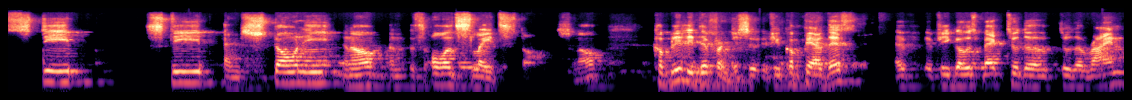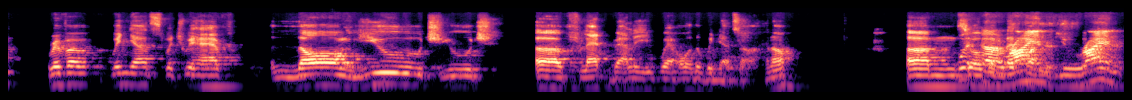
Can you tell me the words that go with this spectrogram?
steep, steep and stony, you know, and it's all slate stones, you know, completely different. If you compare this if, if he goes back to the to the Rhine River vineyards, which we have a long, huge, huge uh, flat valley where all the vineyards are, you know. Um, so uh, Ryan, view, Ryan,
